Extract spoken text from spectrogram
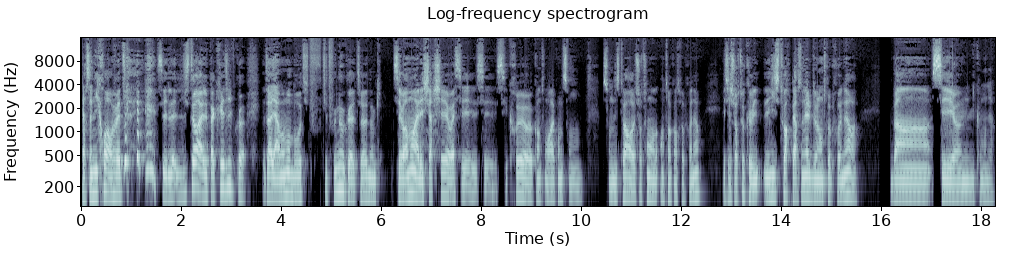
personne n'y croit en fait. c'est l'histoire, elle est pas crédible quoi. Il y a un moment bon, tu te, fous de nous quoi, tu vois. Donc c'est vraiment aller chercher, ouais, c'est c'est c'est creux euh, quand on raconte son son histoire, euh, surtout en, tant qu'entrepreneur. Et c'est surtout que l'histoire personnelle de l'entrepreneur, ben c'est euh, comment dire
